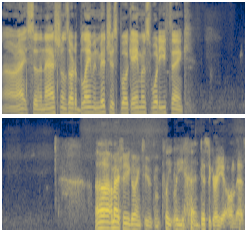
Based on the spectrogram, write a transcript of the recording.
All right, so the Nationals are to blame in Mitch's book. Amos, what do you think? Uh, I'm actually going to completely disagree on this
